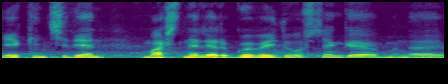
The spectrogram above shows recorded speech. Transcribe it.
Экинчиден машинелер көбөйдү ошол жерге мындай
